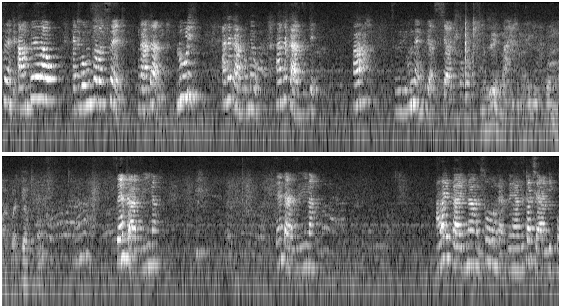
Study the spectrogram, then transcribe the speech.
sente ampeerawo kati bwemusaba sente ng'atandika luli ate kankomewo ate kanzije zirayinza okuba mwavu ajja kukuwa sente aziyina alabika alina ensonga ze nga zitakyandiko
